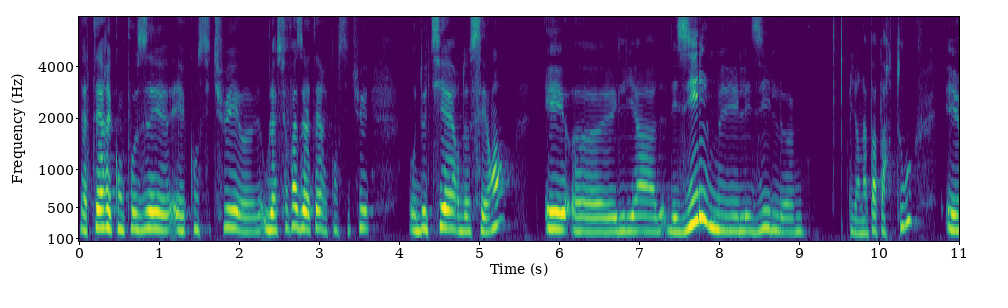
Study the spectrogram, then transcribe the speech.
la Terre est composée, est constituée, euh, ou la surface de la Terre est constituée aux deux tiers d'océans. Et il y a des îles, mais les îles, il n'y en a pas partout. Et,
